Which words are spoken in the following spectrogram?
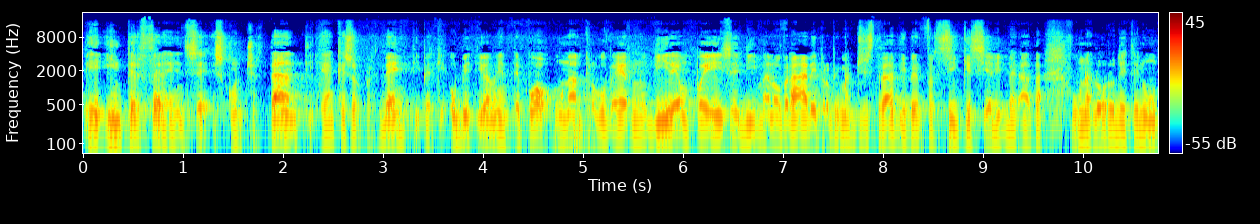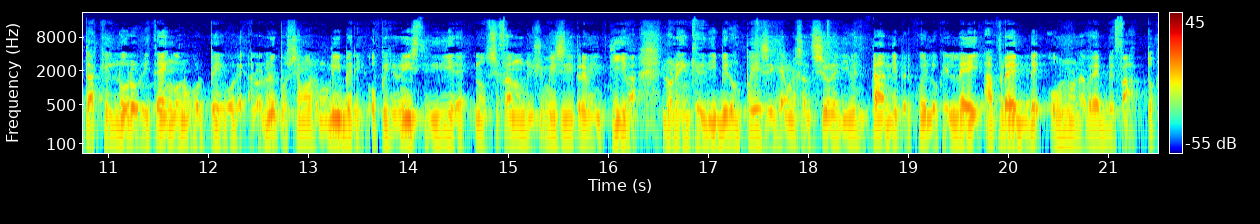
eh, interferenze sconcertanti e anche sorprendenti, perché obiettivamente può un altro governo dire a un paese di manovrare i propri magistrati per far sì che sia liberata una loro detenuta che loro ritengono colpevole? Allora noi possiamo, siamo liberi, opinionisti, di dire non si fanno 11 mesi di preventiva, non è incredibile un paese che ha una sanzione di 20 anni per quello che lei avrebbe o non avrebbe fatto,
